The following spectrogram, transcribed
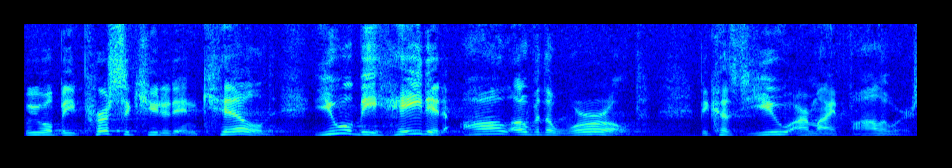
We will be persecuted and killed. You will be hated all over the world because you are my followers.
